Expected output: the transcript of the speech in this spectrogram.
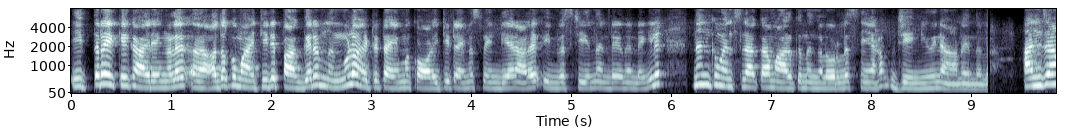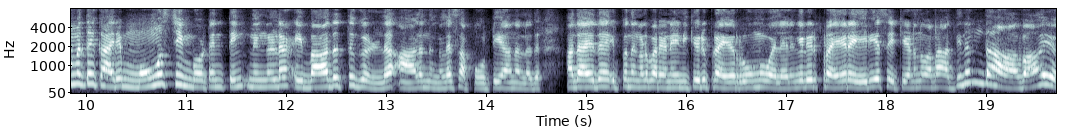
ഇത്രയൊക്കെ കാര്യങ്ങൾ അതൊക്കെ മാറ്റിയിട്ട് പകരം നിങ്ങളുമായിട്ട് ടൈം ക്വാളിറ്റി ടൈം സ്പെൻഡ് ചെയ്യാൻ ആൾ ഇൻവെസ്റ്റ് ചെയ്യുന്നുണ്ട് എന്നുണ്ടെങ്കിൽ നിങ്ങൾക്ക് മനസ്സിലാക്കാം ആൾക്ക് നിങ്ങളോടുള്ള സ്നേഹം ജെന്യൂൻ ആണ് എന്നുള്ളത്. അഞ്ചാമത്തെ കാര്യം മോസ്റ്റ് ഇമ്പോർട്ടന്റ് തിങ് നിങ്ങളുടെ ഇബാദത്തുകളിൽ ആൾ നിങ്ങളെ സപ്പോർട്ട് ചെയ്യുക എന്നുള്ളത്. അതായത് ഇപ്പൊ നിങ്ങൾ പറയണേ എനിക്കൊരു പ്രയർ റൂം പോലെ അല്ലെങ്കിൽ ഒരു പ്രയർ ഏരിയ സെറ്റ് ചെയ്യണം എന്ന് പറഞ്ഞാൽ അതിനെന്താ? വായോ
